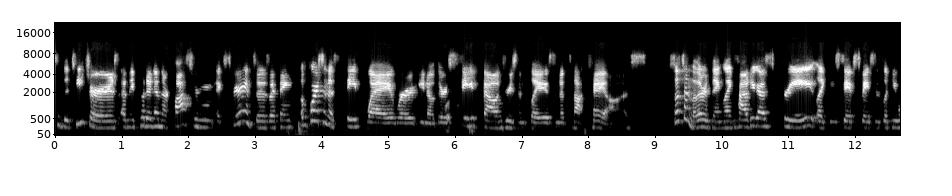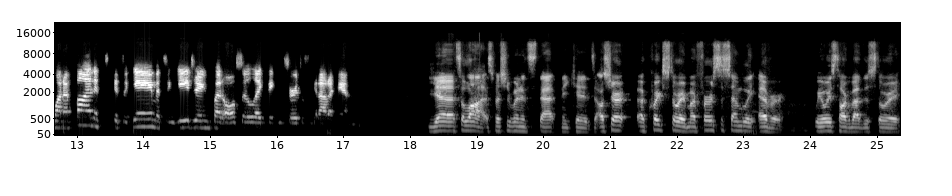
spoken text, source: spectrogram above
to the teachers and they put it in their classroom experiences, I think, of course, in a safe way where, you know, there's safe boundaries in place and it's not chaos. So that's another thing. Like, how do you guys create like these safe spaces? Like, you want to have fun. It's it's a game. It's engaging, but also like making sure it doesn't get out of hand. Yeah, it's a lot, especially when it's that many kids. I'll share a quick story. My first assembly ever. We always talk about this story.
